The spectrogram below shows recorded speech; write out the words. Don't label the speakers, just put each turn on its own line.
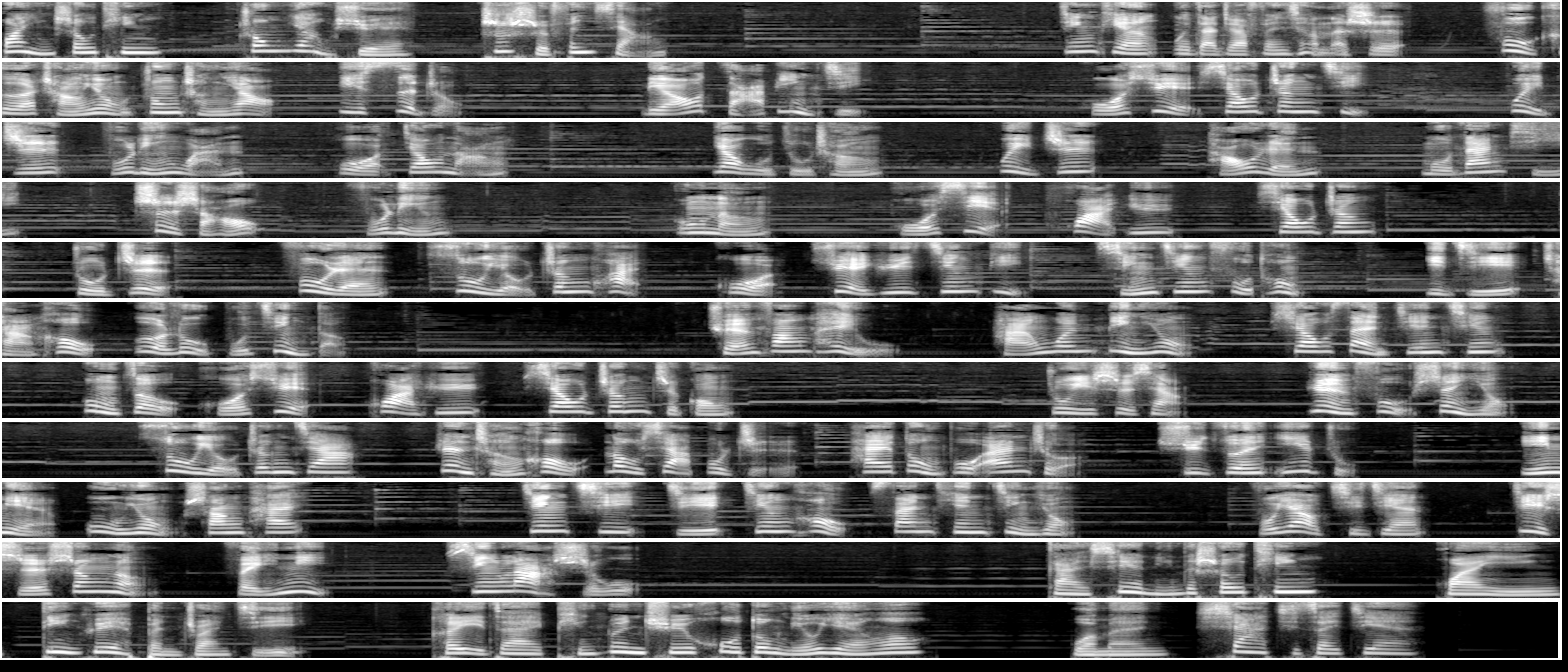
欢迎收听中药学知识分享。
今天为大家分享的是妇科常用中成药第四种疗杂病剂——活血消征剂桂枝茯苓丸或胶囊。药物组成：桂枝、桃仁、牡丹皮、赤芍、茯苓。功能：活血化瘀、消征。主治：妇人素有征块或血瘀经闭、行经腹痛，以及产后恶露不尽等。全方配伍，寒温并用，消散兼清，共奏活血化瘀、消征之功。注意事项：孕妇慎用。素有征家。妊娠后漏下不止、胎动不安者，需遵医嘱，以免误用伤胎。经期及经后三天禁用。服药期间忌食生冷、肥腻、辛辣食物。
感谢您的收听，欢迎订阅本专辑，可以在评论区互动留言哦。我们下期再见。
